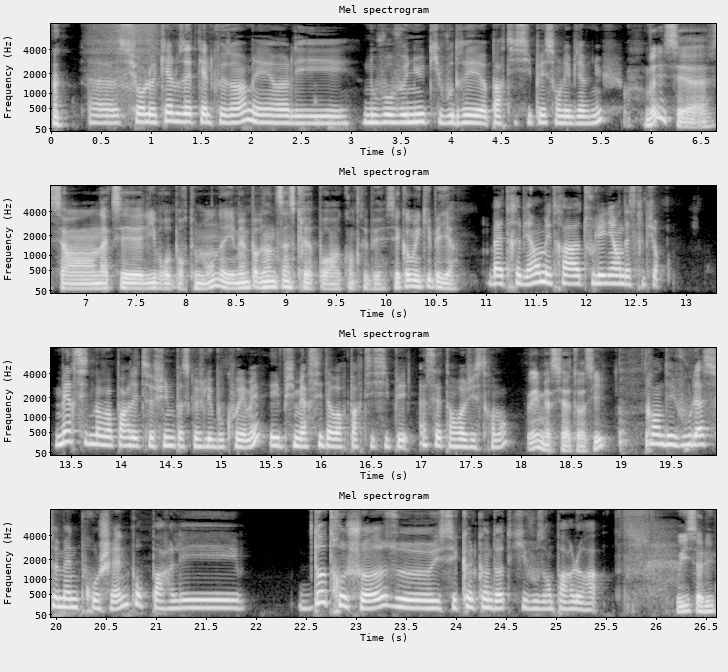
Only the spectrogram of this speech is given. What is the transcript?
euh, sur lequel vous êtes quelques-uns, mais euh, les nouveaux venus qui voudraient euh, participer sont les bienvenus. oui, c'est c'est en accès libre pour tout le monde il n'y a même pas besoin de s'inscrire pour contribuer. C'est comme Wikipédia. Bah très bien, on mettra tous les liens en description. Merci de m'avoir parlé de ce film parce que je l'ai beaucoup aimé, et puis merci d'avoir participé à cet enregistrement. Oui, merci à toi aussi. Rendez-vous la semaine prochaine pour parler d'autres choses, euh, et c'est quelqu'un d'autre qui vous en parlera. Oui, salut.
